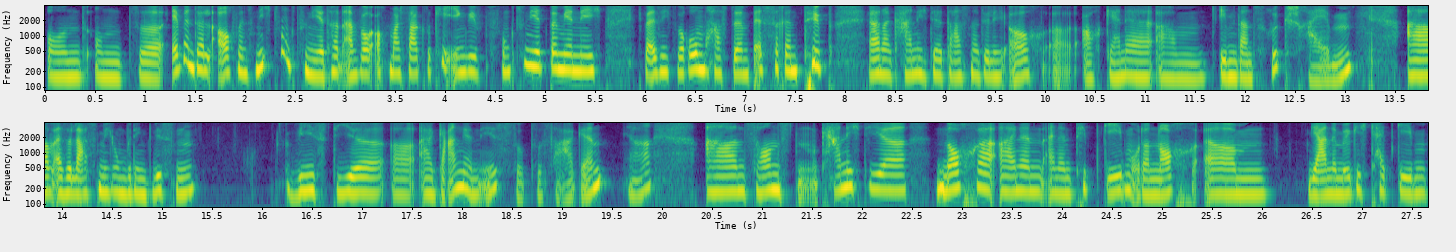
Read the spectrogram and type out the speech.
und, und äh, eventuell auch, wenn es nicht funktioniert hat, einfach auch mal sagt, okay, irgendwie funktioniert bei mir nicht, ich weiß nicht warum, hast du einen besseren Tipp? Ja, dann kann ich dir das natürlich auch, äh, auch gerne ähm, eben dann zurückschreiben. Ähm, also lass mich unbedingt wissen wie es dir äh, ergangen ist, sozusagen. Ja. Ansonsten kann ich dir noch äh, einen, einen Tipp geben oder noch ähm, ja, eine Möglichkeit geben,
